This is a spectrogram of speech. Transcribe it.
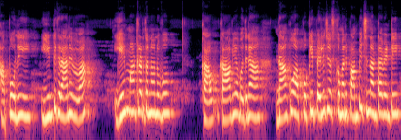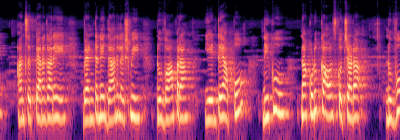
అప్పుని ఈ ఇంటికి రానివ్వవా? ఏం మాట్లాడుతున్నావు నువ్వు? కా కావ్య వదిన నాకు అప్పుకి పెళ్ళి చేసుకోమని పంపించిందంటావేంటి? అని చెప్పి అనగానే వెంటనే దాని లక్ష్మి నువ్వు వాపరా ఏంటే అప్పు? నీకు నా కొడుకు కావాల్సుకొచ్చాడా? నువ్వు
